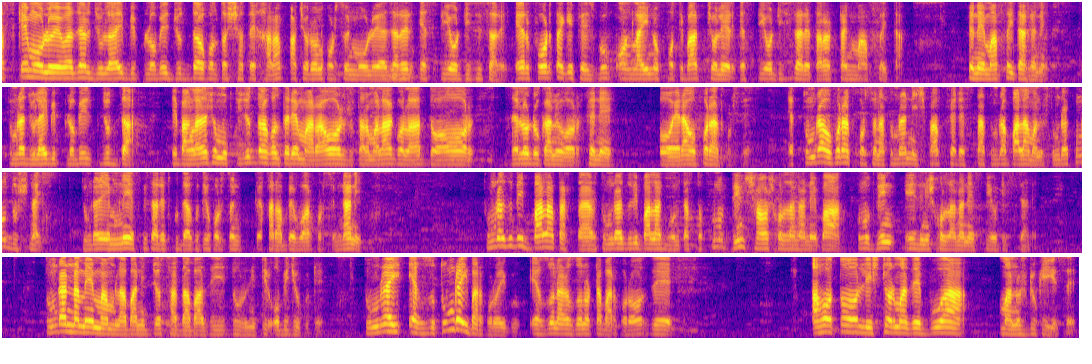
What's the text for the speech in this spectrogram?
আজকে মৌলভীবাজার জুলাই বিপ্লবী যুদ্ধ অকলতার সাথে খারাপ আচরণ করছেন মৌলভীবাজারের এসপিও ডিসি স্যারে। এরপর তাকে ফেসবুক অনলাইনও প্রতিবাদ চলের এসপিও ডিসি স্যারে তারা টাইম মাফ চাইতা। কেনে, মাফ চাইতা কেনে? তোমরা জুলাই বিপ্লবী যোদ্ধা, এই বাংলাদেশের মুক্তিযুদ্ধ অকলতারে মারাওর জুতার মালা গলা দর জেলো দোকানোর খেনে ও এরা অপরাধ করছে তোমরা অপরাধ করছ না তোমরা নিষ্পাপ ফেরেস্তা তোমরা বালা মানুষ তোমরা কোনো দোষ নাই। তোমরা এমনি এসপি স্যারের কুদাকুতি করছেন খারাপ ব্যবহার করছেন নানি। তোমরা যদি বালা থাকতা আর তোমরা যদি বালা গুণ থাকতো কোনো দিন সাহস করলা না নে বা কোনো দিন এই জিনিস করলা না নে এসপি ওটি স্যারে। তোমরার নামে মামলা, বাণিজ্য, সাদাবাজি, দুর্নীতির অভিযোগ উঠে। তোমরাই একজন, তোমরাই বার করো এগু একজন আর একজনেরটা বার করো যে আহত লিস্টর মাঝে বুয়া মানুষ ঢুকে গেছে।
